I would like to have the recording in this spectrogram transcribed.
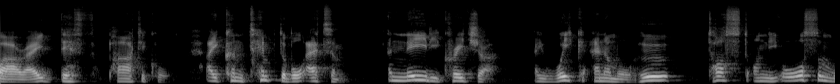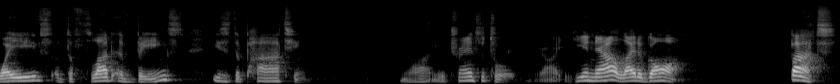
are a death particle, a contemptible atom, a needy creature, a weak animal who, tossed on the awesome waves of the flood of beings, is departing. Right, you're transitory. You're here now, later gone. But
